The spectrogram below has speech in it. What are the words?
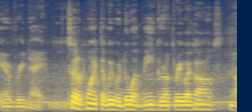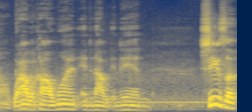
every day. Hmm. To the point that we were doing mean girl three way calls. No, Where I would call one, and then I would, and then she's a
